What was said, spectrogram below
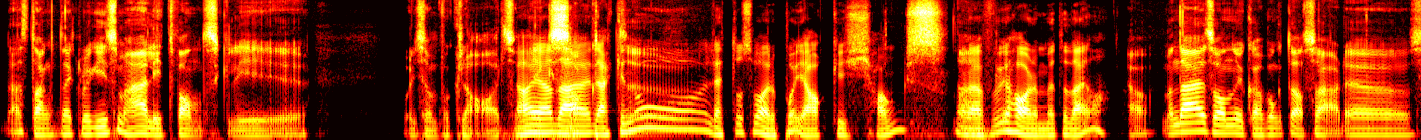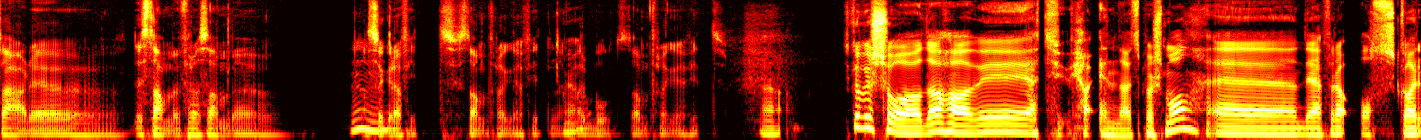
det er stangteknologi som er litt vanskelig å liksom forklare. sånn Ja, ja, det er, det er ikke eh, noe lett å svare på. Jeg har ikke kjangs. Det er derfor vi har det med til deg, da. Ja, men det er sånn utgangspunkt, da, så er det, så er det det stammer fra samme Mm. Altså grafitt stammer fra grafitten. Ja. Karbon stammer fra grafitt. Skal vi se, da har vi tror vi har enda et spørsmål. Eh, det er fra Oskar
